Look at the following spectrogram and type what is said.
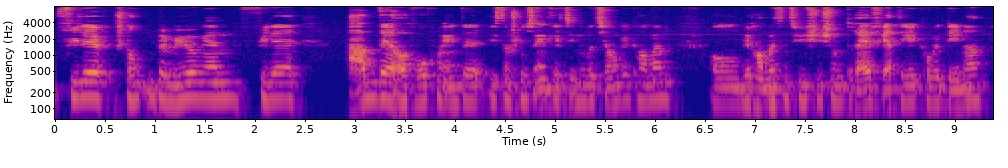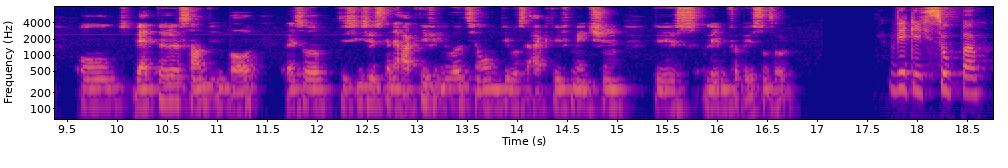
viele Stunden Bemühungen, viele Abende, auch Wochenende ist dann schlussendlich zur Innovation gekommen. Und wir haben jetzt inzwischen schon drei fertige Container und weitere sind im Bau. Also das ist jetzt eine aktive Innovation, die was aktiv Menschen das Leben verbessern soll. Wirklich super.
